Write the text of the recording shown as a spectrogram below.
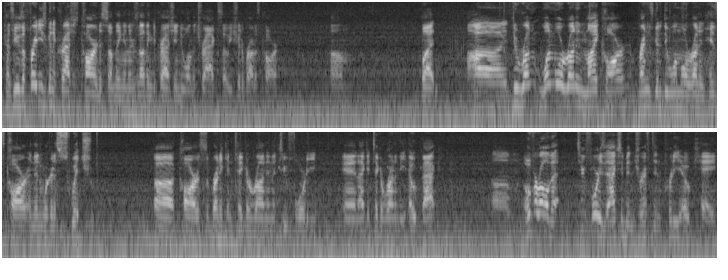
because he was afraid he was gonna crash his car into something, and there's nothing to crash into on the track, so he should have brought his car. Um, but uh, do run one more run in my car. Brendan's gonna do one more run in his car, and then we're gonna switch uh, cars so Brendan can take a run in the 240, and I can take a run in the Outback. Um, overall, the 240's actually been drifting pretty okay.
